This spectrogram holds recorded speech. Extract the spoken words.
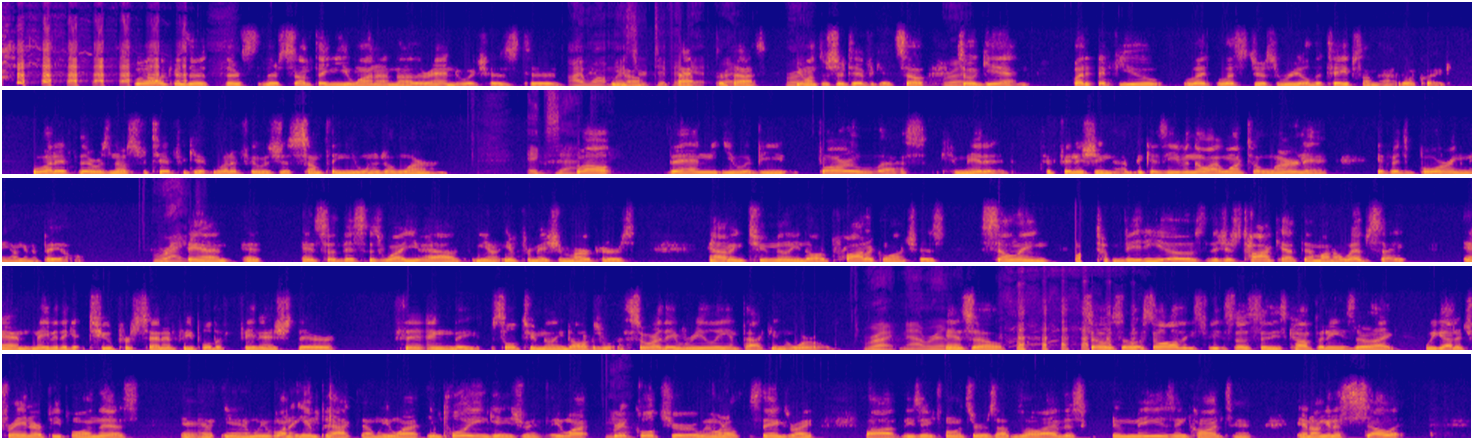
well because there's there's there's something you want on the other end which is to I want my know certificate. pass, to right. pass Right. you want the certificate so Right. so again but if you let let's just reel the tapes on that real quick what if there was no certificate what if it was just something you wanted to learn exactly. Well, then you would be far less committed to finishing that because even though I want to learn it, if it's boring me, I'm going to bail. right. And, and and so this is why you have you know information marketers having two million dollar product launches, selling t- videos that just talk at them on a website, and maybe they get two percent of people to finish their thing they sold two million dollars worth. So are they really impacting the world? right. Not really. And so, so, so, so all these, so, so these companies, they're like, we got to train our people on this, and and we want to impact them. We want employee engagement. We want great Yeah. culture. We want all these things, right? Uh, these influencers. uh, So I have this amazing content, and I'm going to sell it.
